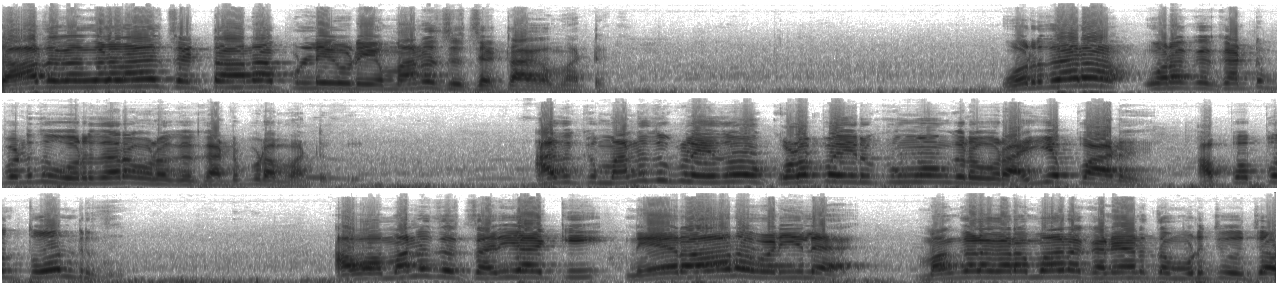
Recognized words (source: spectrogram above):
சாதகங்களெல்லாம் செட் ஆனால் பிள்ளையுடைய மனசு செட் ஆக மாட்டேங்குது ஒரு தரம் உனக்கு கட்டுப்படுது ஒரு தரம் உனக்கு கட்டுப்பட மாட்டேங்குது அதுக்கு மனதுக்குள்ளே ஏதோ குழப்பம் இருக்குமோங்கிற ஒரு ஐயப்பாடு அப்பப்போ தோன்றுது. அவ மனதை சரியாக்கி நேரான வழியில் மங்களகரமான கல்யாணத்தை முடிச்சு வச்சா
